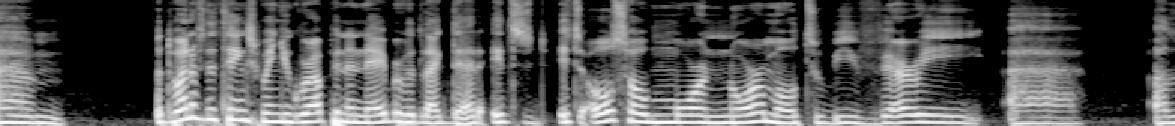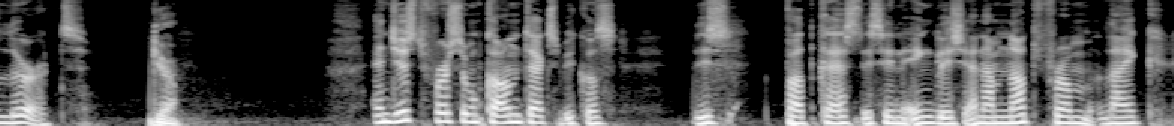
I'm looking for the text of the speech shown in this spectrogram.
Um, but one of the things when you grow up in a neighborhood like that, it's it's also more normal to be very uh, alert. yeah And just for some context, because this podcast is in English, and I'm not from like,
